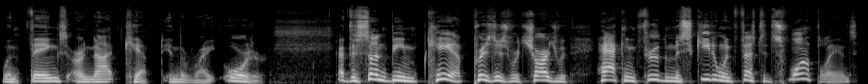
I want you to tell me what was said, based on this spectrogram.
when things are not kept in the right order. At the Sunbeam camp, prisoners were charged with hacking through the mosquito infested swamplands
